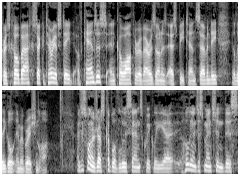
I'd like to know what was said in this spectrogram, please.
Chris Kobach, Secretary of State of Kansas and co author of Arizona's SB 1070, Illegal Immigration Law. I just want to address a couple of loose ends quickly. Uh, Julian just mentioned this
